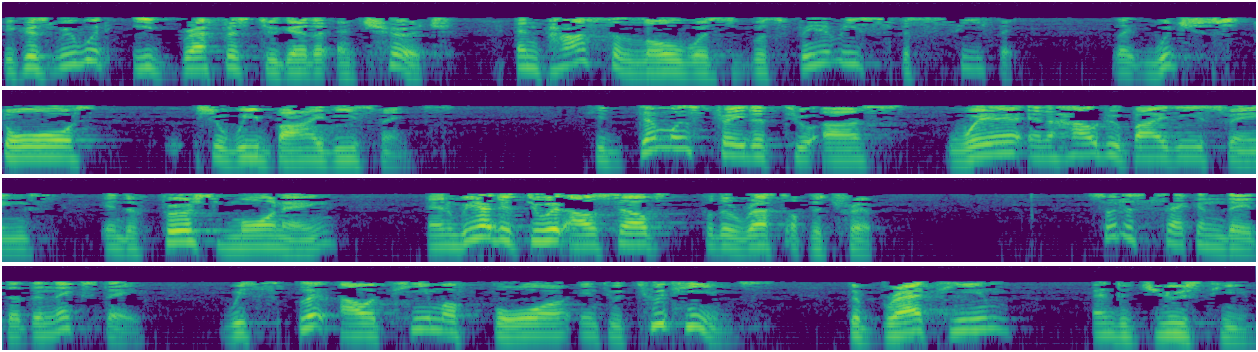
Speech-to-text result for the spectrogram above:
Because we would eat breakfast together at church. And Pastor Lowe was, was very specific, like which stores should we buy these things? He demonstrated to us where and how to buy these things in the first morning, and we had to do it ourselves for the rest of the trip. So the second day, the, the next day, we split our team of four into two teams the bread team and the juice team.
